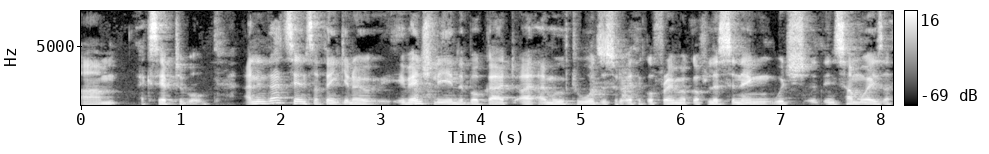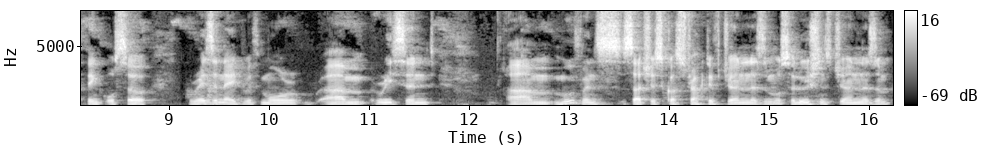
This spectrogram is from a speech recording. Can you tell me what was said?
um, acceptable. And in that sense, I think you know eventually in the book I, I move towards a sort of ethical framework of listening, which in some ways I think also resonate with more um, recent um, movements such as constructive journalism or solutions journalism,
